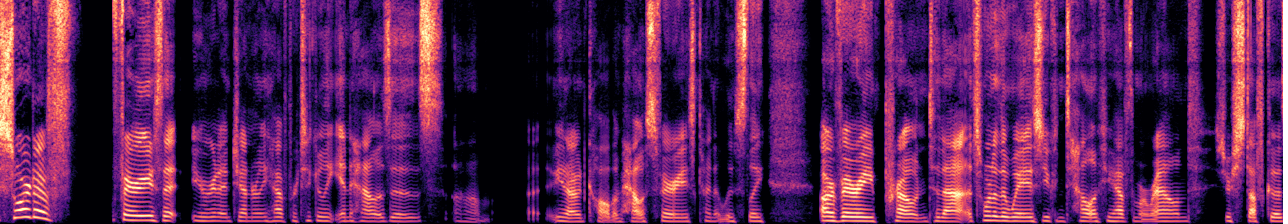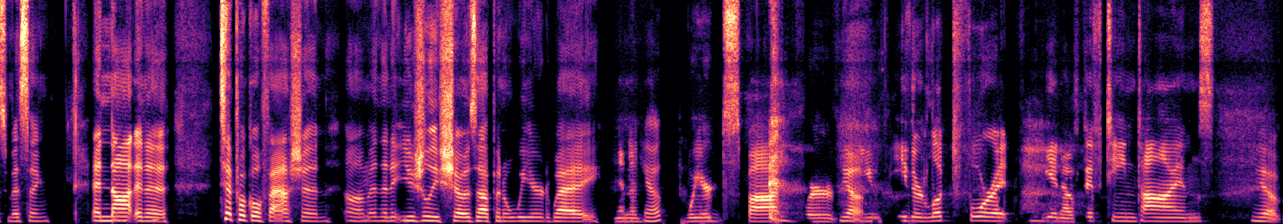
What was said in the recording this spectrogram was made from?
sort of fairies that you're gonna generally have, particularly in houses, um, uh, you know, I'd call them house fairies kind of loosely, are very prone to that. It's one of the ways you can tell if you have them around, your stuff goes missing, and not in a typical fashion. Um, and then it usually shows up in a weird way. In a Yep. weird spot where Yeah. you've either looked for it, you know, 15 times Yep.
